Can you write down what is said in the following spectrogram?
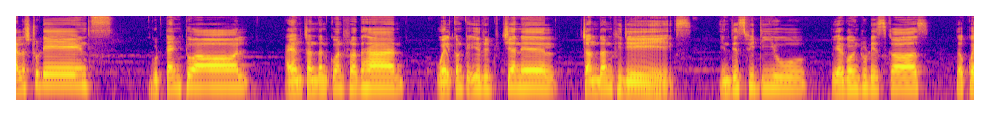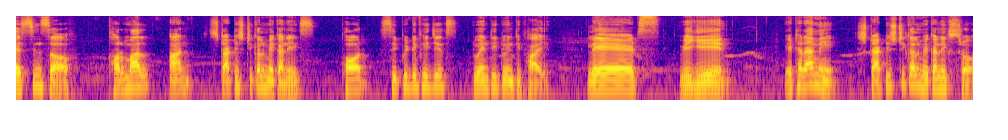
hello students good time to all i am chandan kumar pradhan welcome to your youtube channel chandan physics in this video we are going to discuss the questions of thermal and statistical mechanics for cpt physics 2025 let's begin এঠারে আমি স্টাটিস্টিকাল মেকানিক্সর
